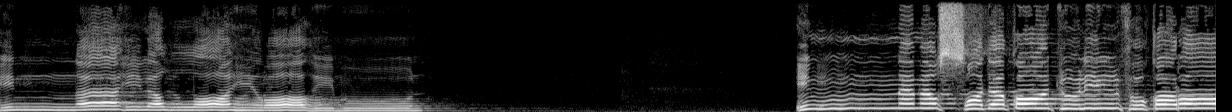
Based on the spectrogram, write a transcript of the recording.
إنا إلى الله راغبون. إنما الصدقات للفقراء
